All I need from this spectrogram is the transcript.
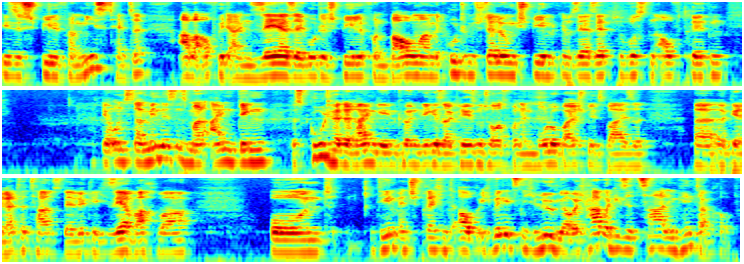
dieses Spiel vermiest hätte, aber auch wieder ein sehr, sehr gutes Spiel von Baumann mit gutem Stellungsspiel, mit einem sehr selbstbewussten Auftreten, der uns da mindestens mal ein Ding, das gut hätte reingehen können, wie gesagt, Riesenchance von Embolo beispielsweise, äh, gerettet hat, der wirklich sehr wach war und dementsprechend auch, ich will jetzt nicht lügen, aber ich habe diese Zahl im Hinterkopf,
